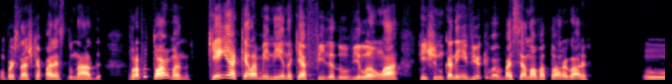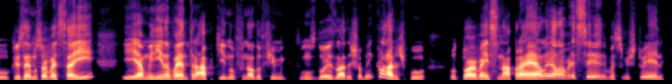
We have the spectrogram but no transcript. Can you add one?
Um personagem que aparece do nada. O próprio Thor, mano. Quem é aquela menina que é a filha do vilão lá, que a gente nunca nem viu que vai ser a nova Thor agora? O Chris Hemsworth vai sair e a menina vai entrar, porque no final do filme, com os dois lá, deixou bem claro, tipo, o Thor vai ensinar para ela e ela vai ser, vai substituir ele.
